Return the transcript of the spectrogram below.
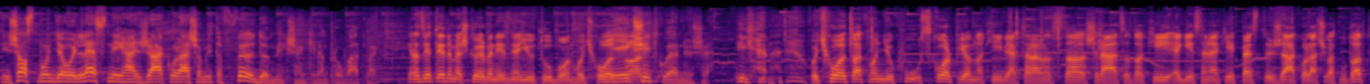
és azt mondja, hogy lesz néhány zsákolás, amit a földön még senki nem próbált meg. Én azért érdemes körbenézni a Youtube-on, hogy hol Még tart. Sitku Ernőse. Igen, hogy hol tart mondjuk, hú, Scorpionnak hívják talán azt a srácot, aki egészen elképesztő zsákolásokat mutat.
